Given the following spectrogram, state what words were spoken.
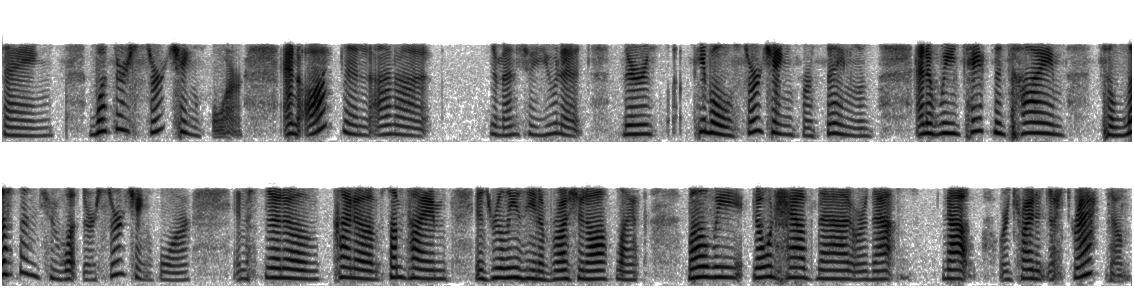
saying, what they're searching for. And often on a dementia unit, there's people searching for things. And if we take the time to listen to what they're searching for, instead of kind of sometimes it's really easy to brush it off like, well, we don't have that or that, not, or try to distract them.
